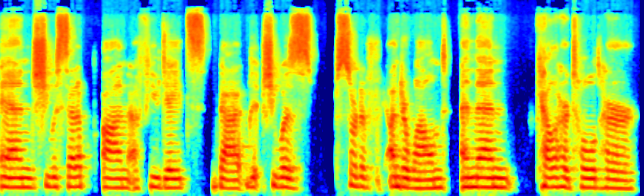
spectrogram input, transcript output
And she was set up on a few dates that she was sort of underwhelmed. And then Kelleher told her,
